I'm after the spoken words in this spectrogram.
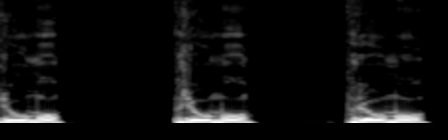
Promo. Promo. Promo.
